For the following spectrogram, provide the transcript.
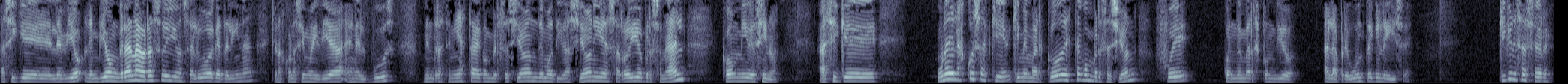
Así que le, vio, le envió un gran abrazo y un saludo a Catalina, que nos conocimos hoy día en el bus, mientras tenía esta conversación de motivación y desarrollo personal con mi vecino. Así que una de las cosas que, que me marcó de esta conversación fue cuando me respondió, a la pregunta que le hice. ¿Qué quieres hacer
